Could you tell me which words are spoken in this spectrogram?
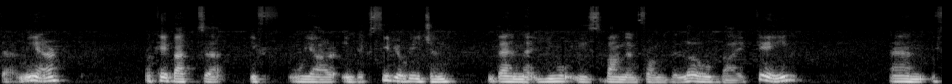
term here. Okay, but uh, if we are in the exterior region, then u is bounded from below by k. And if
